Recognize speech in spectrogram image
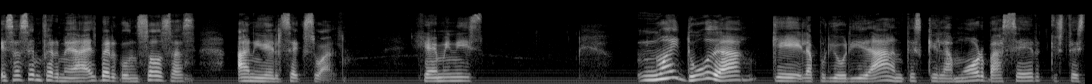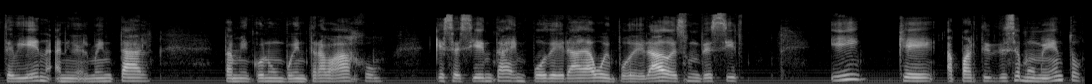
esas enfermedades vergonzosas a nivel sexual. Géminis, no hay duda que la prioridad antes que el amor va a ser que usted esté bien a nivel mental, también con un buen trabajo, que se sienta empoderada o empoderado, es un decir, y que a partir de ese momento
